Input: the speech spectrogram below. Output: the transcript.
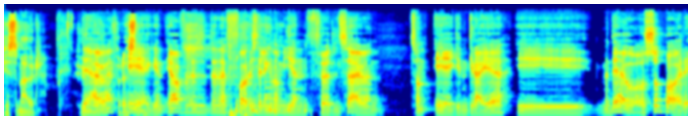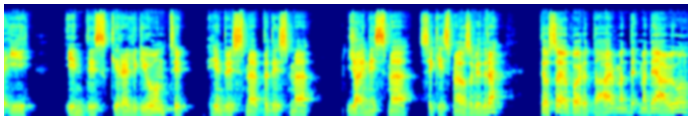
Pissemaur. det er jo en forresten. egen Ja, for denne forestillingen om gjenfødelse er jo en sånn egen greie i Men det er jo også bare i indisk religion, typ hinduisme, buddhisme, jainisme, sikhisme osv. Det også er jo bare der, men det, men det er jo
